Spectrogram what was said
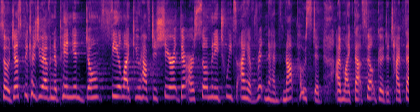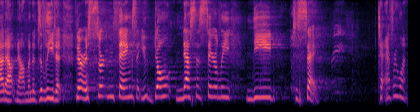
So just because you have an opinion, don't feel like you have to share it. There are so many tweets I have written and have not posted. I'm like, that felt good to type that out now. I'm going to delete it. There are certain things that you don't necessarily need to say to everyone,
